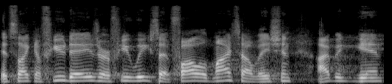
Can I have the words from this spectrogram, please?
it's like a few days or a few weeks that followed my salvation. I began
